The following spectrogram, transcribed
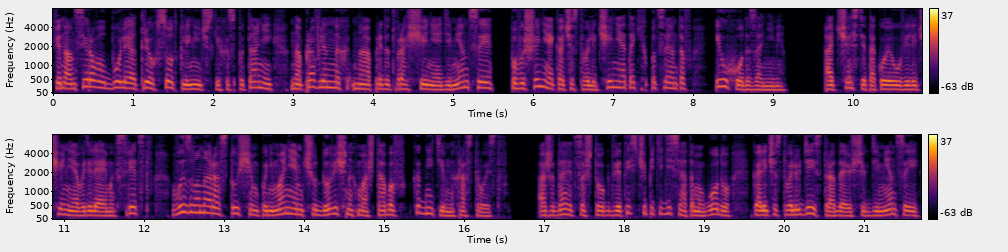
финансировал более 300 клинических испытаний, направленных на предотвращение деменции, повышение качества лечения таких пациентов и ухода за ними. Отчасти такое увеличение выделяемых средств вызвано растущим пониманием чудовищных масштабов когнитивных расстройств. Ожидается, что к 2050 году количество людей, страдающих деменцией,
